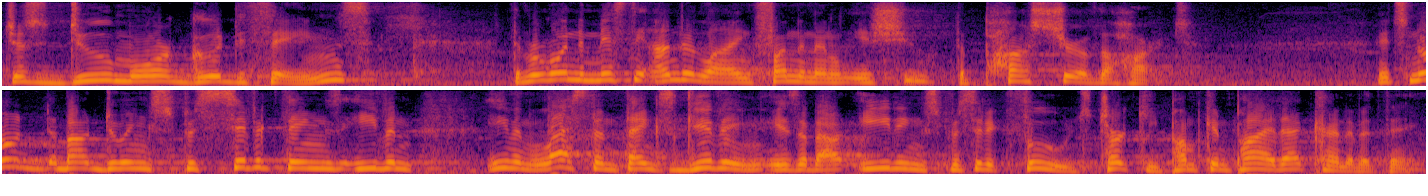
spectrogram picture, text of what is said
just do more good things, then we're going to miss the underlying fundamental issue, the posture of the heart. It's not about doing specific things, even, even less than Thanksgiving is about eating specific foods, turkey, pumpkin pie, that kind of a thing.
